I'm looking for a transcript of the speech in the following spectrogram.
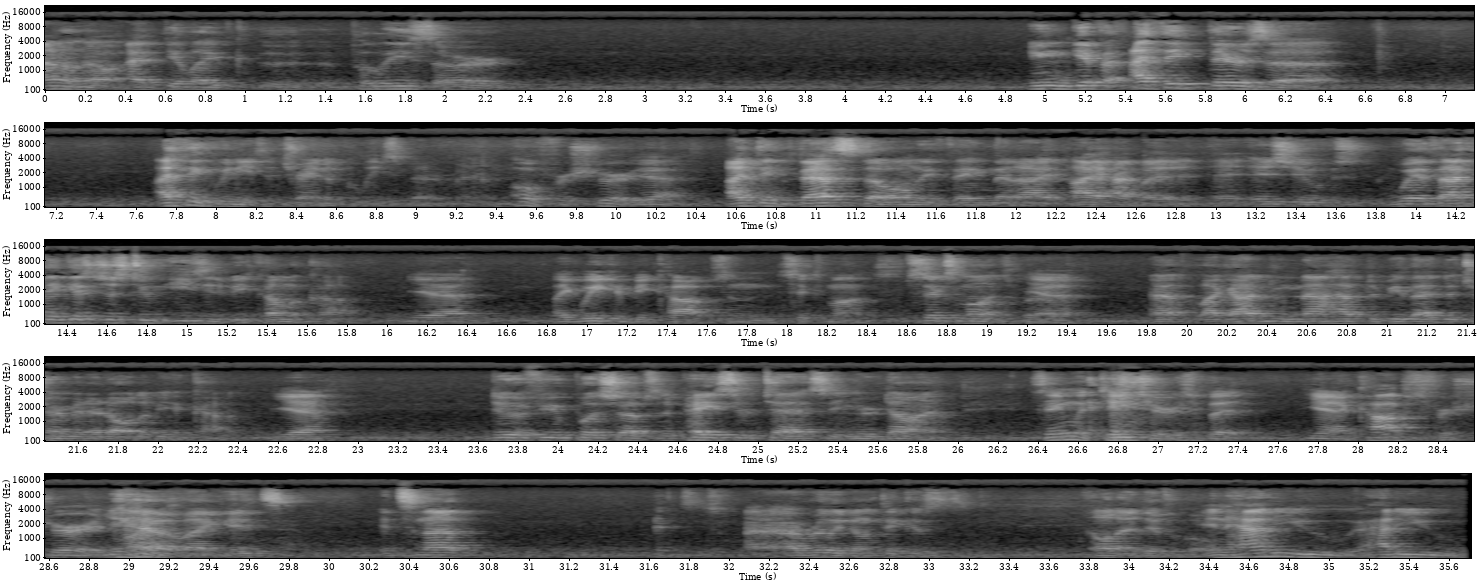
I don't know. I feel like uh, police are. You can give. I think there's a. I think we need to train the police better, man. oh, for sure. Yeah. I think that's the only thing that I, I have a, an issue with. I think it's just too easy to become a cop. Yeah. Like we could be cops in six months. Six months, bro. Yeah. Uh, like, I do not have to be that determined at all to be a cop. Yeah. Do a few push ups, the pacer test, and you're done. Same with teachers, but yeah, cops for sure. It's yeah, like- like it's it's not. It's I really don't think it's all that difficult. And how do you how do you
